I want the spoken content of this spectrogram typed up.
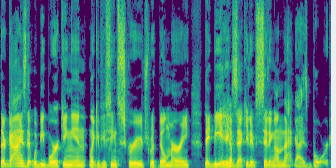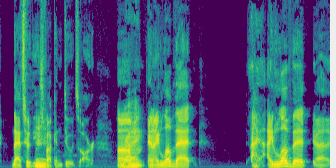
they're guys that would be working in like if you've seen Scrooge with Bill Murray, they'd be Yep. executives sitting on that guy's board. That's who these Hmm. fucking dudes are. Um, Right. And I love that. I, I love that uh,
